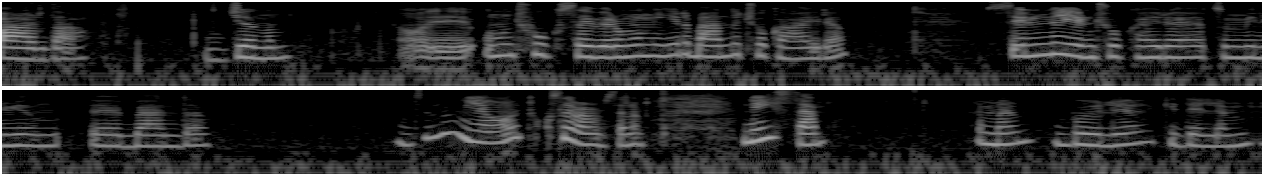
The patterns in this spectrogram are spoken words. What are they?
Arda. Canım. Ay, onu çok seviyorum. Onun yeri bende çok ayrı. Senin de yerin çok ayrı hayatım benim yanım e, bende. Canım ya çok seviyorum seni. Neyse. Hemen böyle gidelim.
